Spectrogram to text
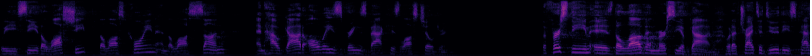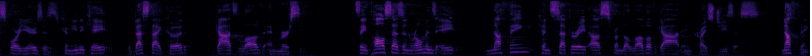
We see the lost sheep, the lost coin, and the lost son, and how God always brings back his lost children. The first theme is the love and mercy of God. What I've tried to do these past four years is communicate the best I could God's love and mercy. St. Paul says in Romans 8, nothing can separate us from the love of God in Christ Jesus. Nothing.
